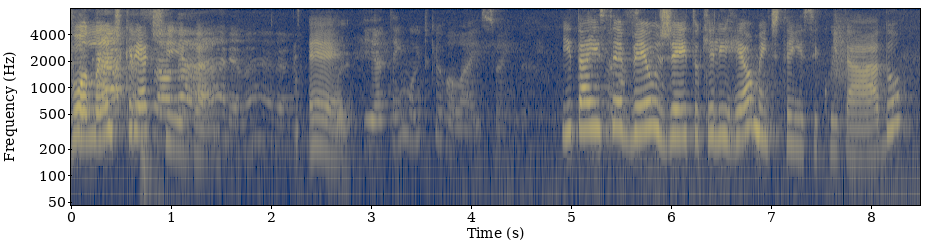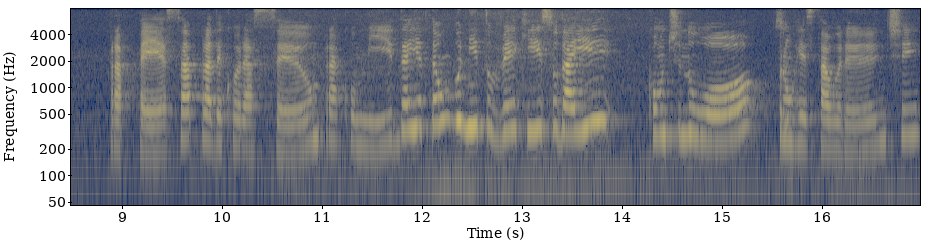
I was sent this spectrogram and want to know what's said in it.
Volante criativa. Área, é. E tem muito que rolar isso ainda. E daí você vê o jeito que ele realmente tem esse cuidado para peça, para decoração, para comida e é tão bonito ver que isso daí continuou para um restaurante.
